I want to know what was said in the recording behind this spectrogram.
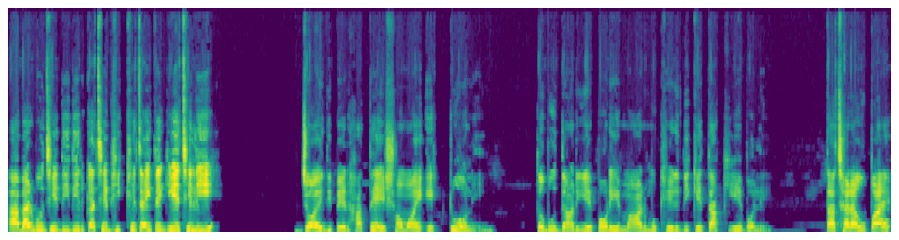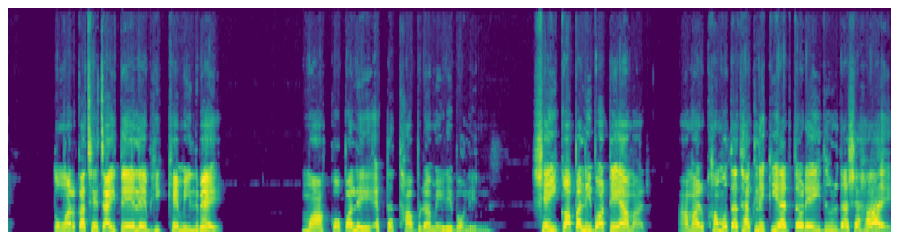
আবার বুঝি দিদির কাছে ভিক্ষে চাইতে গিয়েছিলি? জয়দীপের হাতে সময় একটুও নেই, তবু দাঁড়িয়ে পড়ে মার মুখের দিকে তাকিয়ে বলে, তাছাড়া উপায়? তোমার কাছে চাইতে এলে ভিক্ষে মিলবে? মা কপালে একটা থাবড়া মেরে বলেন, সেই কপালই বটে আমার। আমার ক্ষমতা থাকলে কি আর তোর এই দুর্দশা হয়?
